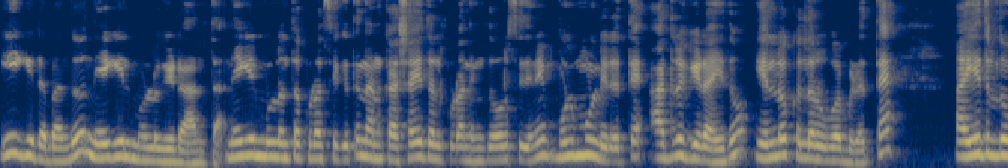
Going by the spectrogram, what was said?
ಈ ಗಿಡ ಬಂದು ನೇಗಿಲ್ ಮುಳ್ಳು ಗಿಡ ಅಂತ. ನೇಗಿಲ್ ಮುಳ್ಳು ಅಂತ ಕೂಡ ಸಿಗುತ್ತೆ. ನಾನು ಕಷಾಯದಲ್ಲಿ ಕೂಡ ನಿಮ್ಗೆ ತೋರಿಸಿದ್ದೀನಿ ಮುಳ್ಳು ಇರುತ್ತೆ. ಅದ್ರ ಗಿಡ ಇದು. ಎಲ್ಲೋ ಕಲರ್ ಹೂವು ಬಿಡುತ್ತೆ. ಇದ್ರದ್ದು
